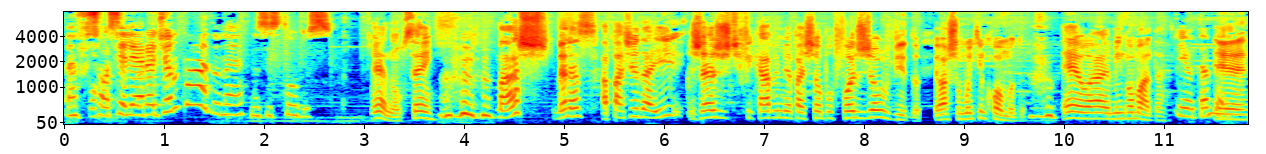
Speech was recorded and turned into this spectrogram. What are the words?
É, Só se ele era adiantado, né? Nos estudos. É, não sei. Mas, beleza. A partir daí, já é justificável minha paixão por fones de ouvido. Eu acho muito incômodo. É, eu, ah, me incomoda. Eu também. É,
